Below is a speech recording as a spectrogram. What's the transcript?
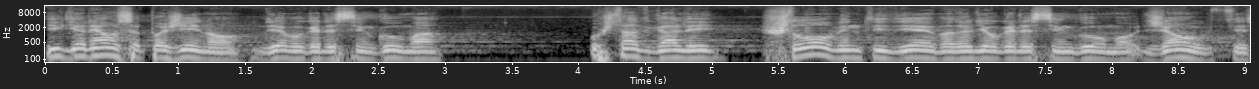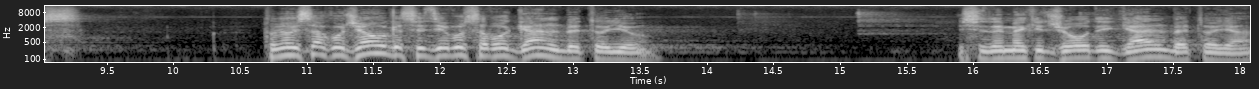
Ji geriausia pažino Dievo galestingumą, užtat gali šlovinti Dievą dėl jo galestingumo, džiaugtis. Toliau jis sako, džiaugiasi Dievu savo gelbėtoju. Įsidėmėkit žodį gelbėtoja.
